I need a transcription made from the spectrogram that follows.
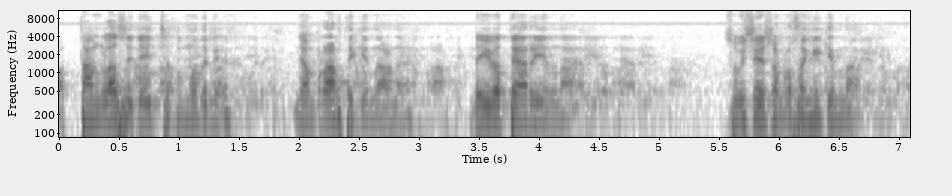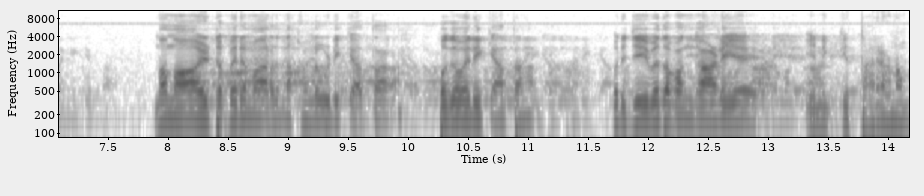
പത്താം ക്ലാസ് ജയിച്ചപ്പോൾ മുതൽ ഞാൻ പ്രാർത്ഥിക്കുന്നതാണ്. ദൈവത്തെ അറിയുന്ന സുവിശേഷം പ്രസംഗിക്കുന്ന നന്നായിട്ട് പെരുമാറുന്ന കള്ളുപിടിക്കാത്ത പുകവലിക്കാത്ത ഒരു ജീവിത പങ്കാളിയെ എനിക്ക് തരണം.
